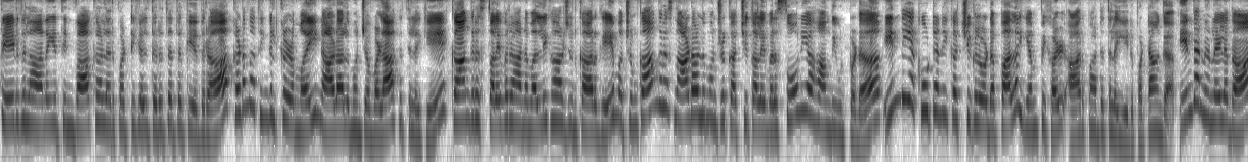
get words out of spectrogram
தேர்தல் ஆணையத்தின் வாக்காளர் பட்டியல் திருத்தத்திற்கு எதிராக கடந்த திங்கட்கிழமை நாடாளுமன்ற வளாகத்திலேயே காங்கிரஸ் தலைவரான மல்லிகார்ஜுன் கார்கே மற்றும் காங்கிரஸ் நாடாளுமன்ற கட்சி தலைவர் சோனியா காந்தி உட்பட இந்திய கூட்டணி கட்சிகளோட பல எம்பிகள் ஆர்ப்பாட்டத்தில் ஈடுபட்டாங்க. இந்த நிலையில தான்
